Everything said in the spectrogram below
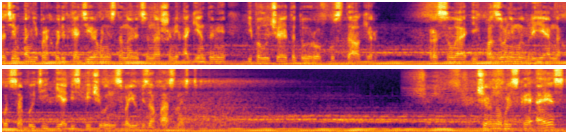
Затем они проходят кодирование, становятся нашими агентами и получают татуировку «Сталкер». Рассылая их по зоне, мы влияем на ход событий и обеспечиваем свою безопасность. Чернобыльская АЭС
